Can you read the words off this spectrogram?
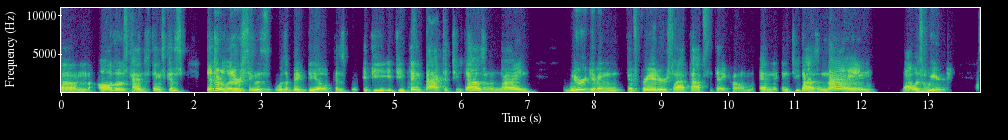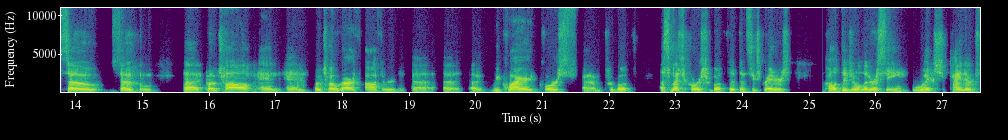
um, all those kinds of things. Because digital literacy was was a big deal. Because if you if you think back to 2009, we were giving fifth graders laptops to take home, and in 2009 that was weird. So so uh, Coach Hall and and Coach Hogarth authored uh, a, a, required course um, for both a semester course for both fifth and sixth graders called digital literacy, which kind of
